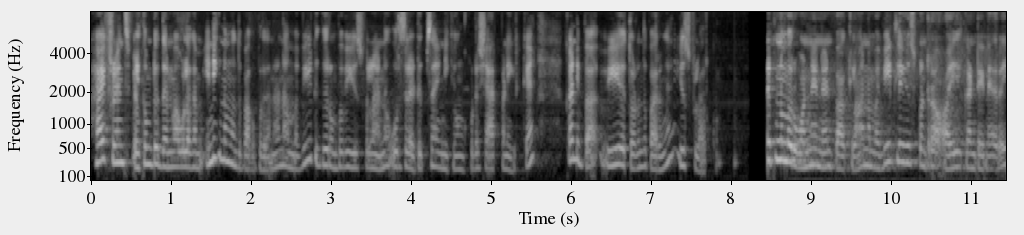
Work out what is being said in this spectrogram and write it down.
ஹாய் ஃப்ரெண்ட்ஸ் வெல்கம் டு தன்மா உலகம் இன்றைக்கி நம்ம வந்து பார்க்க போகிறதுனா நம்ம வீட்டுக்கு ரொம்பவே யூஸ்ஃபுல்லான ஒரு சில டிப்ஸாக இன்றைக்கி உங்கள் கூட ஷேர் பண்ணியிருக்கேன். கண்டிப்பாக வீடியோ தொடர்ந்து பாருங்கள் யூஸ்ஃபுல்லாக இருக்கும். டிப் நம்பர் ஒன் என்னென்னு பார்க்கலாம். நம்ம வீட்டில் யூஸ் பண்ணுற ஆயில் கண்டெய்னரை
